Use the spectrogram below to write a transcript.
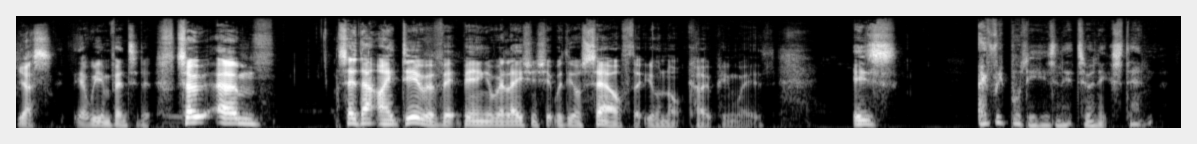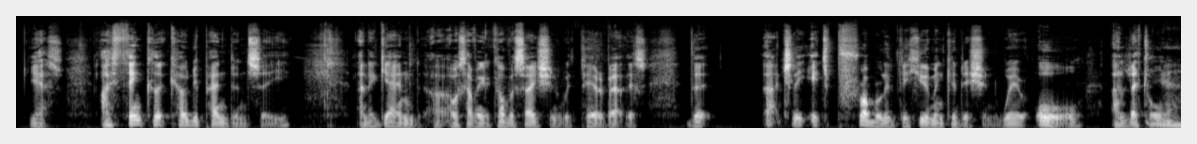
Yes. yeah, we invented it. So, um, so that idea of it being a relationship with yourself that you're not coping with is everybody, isn't it, to an extent? Yes. I think that codependency, and again, I was having a conversation with Pierre about this, that actually it's probably the human condition. We're all a little Yeah.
